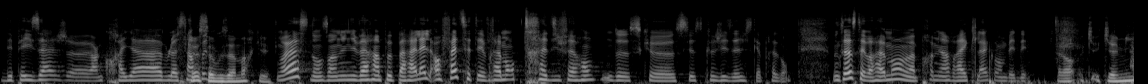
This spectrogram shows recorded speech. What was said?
des paysages incroyables. Un cas, peu ça vous a marqué. Ouais, c'est dans un univers un peu parallèle. En fait, c'était vraiment très différent de ce que, ce que je disais jusqu'à présent. Donc ça, c'était vraiment ma première vraie claque en BD. Alors, Ca- Camille,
